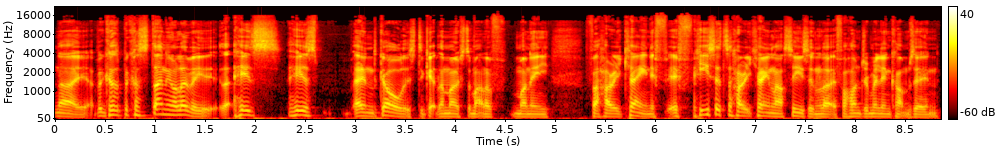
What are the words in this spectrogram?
No, because because Daniel Levy, his his end goal is to get the most amount of money for Harry Kane. If if he said to Harry Kane last season, like if 100 million comes in,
